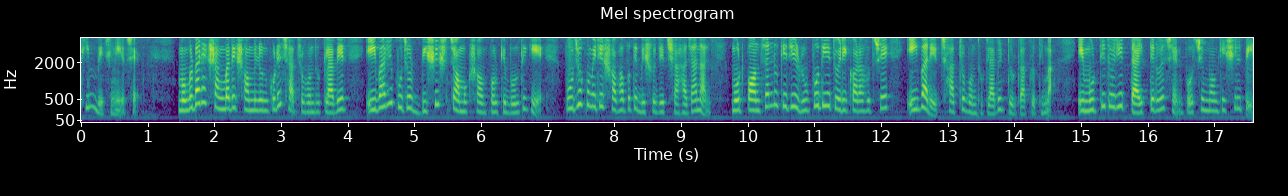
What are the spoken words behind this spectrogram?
থিম বেছে নিয়েছে। মঙ্গলবার এক সাংবাদিক সম্মেলন করে ছাত্রবন্ধু ক্লাবের এইবারের পুজোর বিশেষ চমক সম্পর্কে বলতে গিয়ে পুজো কমিটির সভাপতি বিশ্বজিৎ সাহা জানান, মোট পঞ্চান্ন কেজি রূপো দিয়ে তৈরি করা হচ্ছে এইবারের ছাত্রবন্ধু ক্লাবের দুর্গা প্রতিমা। এই মূর্তি তৈরির দায়িত্বে রয়েছেন পশ্চিমবঙ্গের শিল্পী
